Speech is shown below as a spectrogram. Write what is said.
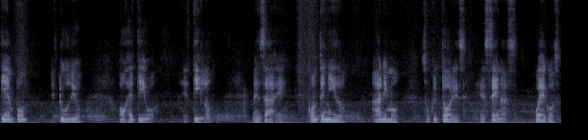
tiempo, estudio, objetivo, estilo, mensaje, contenido, ánimo, suscriptores, escenas, juegos,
